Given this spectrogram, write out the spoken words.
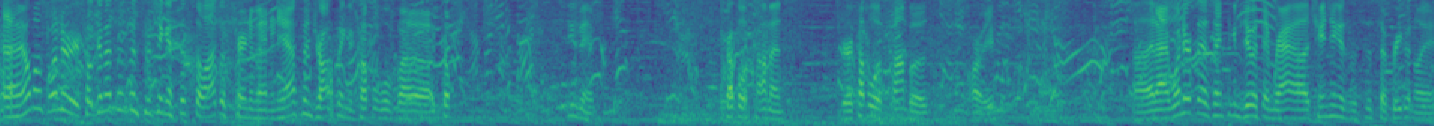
And I almost wonder, qoqonuts has been switching assists a lot this tournament, and he has been dropping a couple of, uh, couple, excuse me, a couple of comments, or a couple of combos, sorry. Uh, and I wonder if that has anything to do with him uh, changing his assist so frequently.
